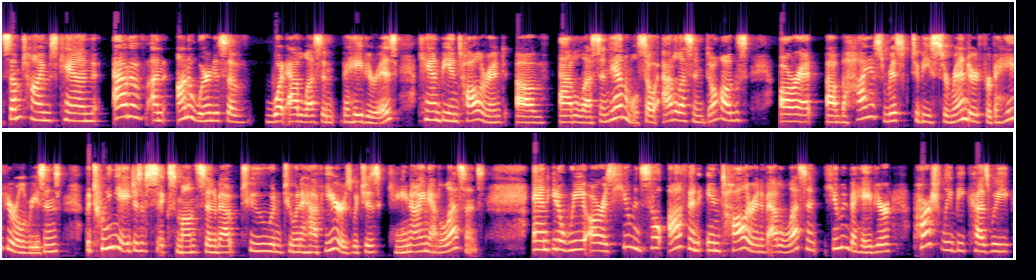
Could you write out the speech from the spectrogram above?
sometimes can, out of an unawareness of what adolescent behavior is, can be intolerant of adolescent animals. So adolescent dogs are at um, the highest risk to be surrendered for behavioral reasons between the ages of six months and about two and two and a half years, which is canine adolescence. And, you know, we are as humans so often intolerant of adolescent human behavior, partially because we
